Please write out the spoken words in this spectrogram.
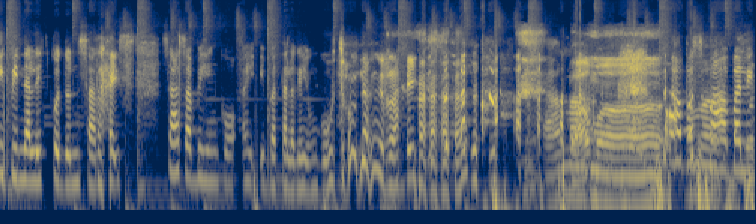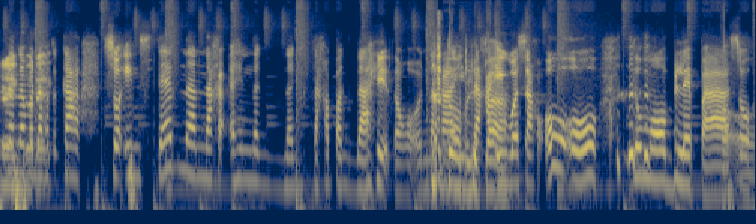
ipinalit ko dun sa rice, sasabihin ko, ay, iba talaga yung gutom ng rice. Tama. Tama. Tapos Tama. babalik na Correct, naman ako. Ka- so instead na naka, ay, nag, nag, nakapag-diet ako, o naka, nakaiwas ako, oo, dumoble pa. So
